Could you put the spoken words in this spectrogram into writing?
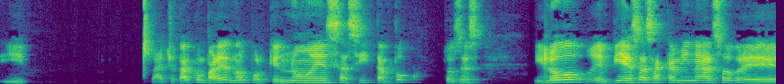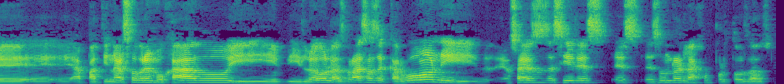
Y a chocar con pared, ¿no? Porque no es así tampoco. Entonces, y luego empiezas a caminar sobre, eh, a patinar sobre mojado y, luego las brasas de carbón y, o sea, es decir, es, es, un relajo por todos lados.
